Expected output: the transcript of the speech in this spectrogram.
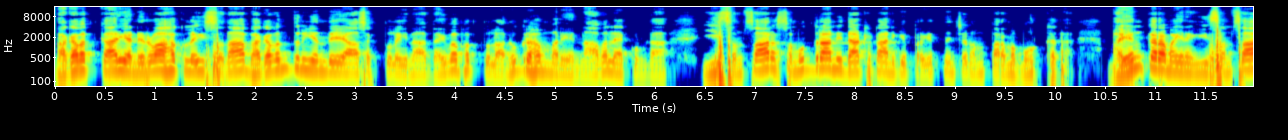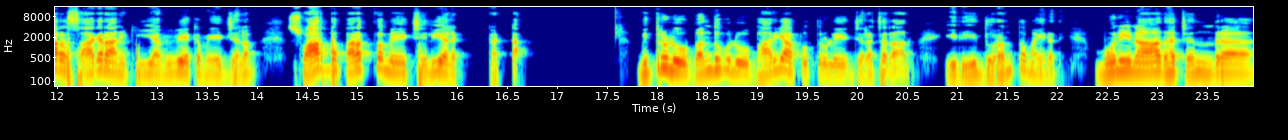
భగవత్కార్య నిర్వాహకులై సదా భగవంతుని ఎందే ఆసక్తులైన దైవభక్తుల అనుగ్రహం అనే నావ లేకుండా ఈ సంసార సముద్రాన్ని దాటడానికి ప్రయత్నించడం పరమ మూర్ఖత. భయంకరమైన ఈ సంసార సాగరానికి అవివేకమే జలం. స్వార్థ పరత్వమే చెలియల కట్ట. మిత్రులు బంధువులు భార్యాపుత్రులే జలచరాలు. ఇది దురంతమైనది. మునినాథ చంద్ర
